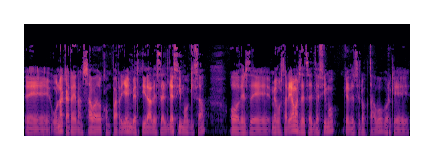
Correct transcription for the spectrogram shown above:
eh, una carrera el sábado con parrilla invertida desde el décimo quizá, o desde... Me gustaría más desde el décimo que desde el octavo, porque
